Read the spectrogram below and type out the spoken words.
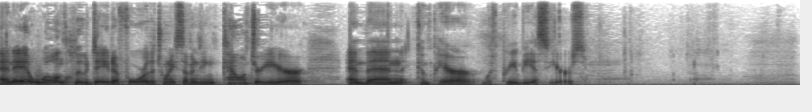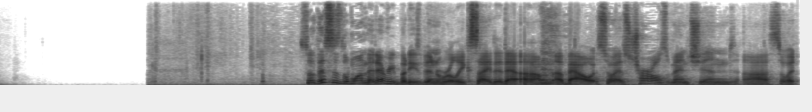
And it will include data for the 2017 calendar year and then compare with previous years. So this is the one that everybody's been really excited um, about. So as Charles mentioned, uh, so at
